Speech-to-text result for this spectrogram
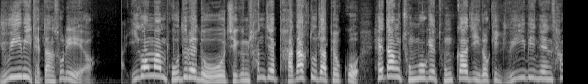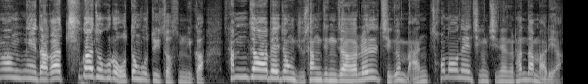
유입이 됐다는 소리예요. 이것만 보더라도 지금 현재 바닥도 잡혔고 해당 종목의 돈까지 이렇게 유입이 된 상황에다가 추가적으로 어떤 것도 있었습니까? 삼자 배정 유상증자를 지금 11,000원에 지금 진행을 한단 말이야.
